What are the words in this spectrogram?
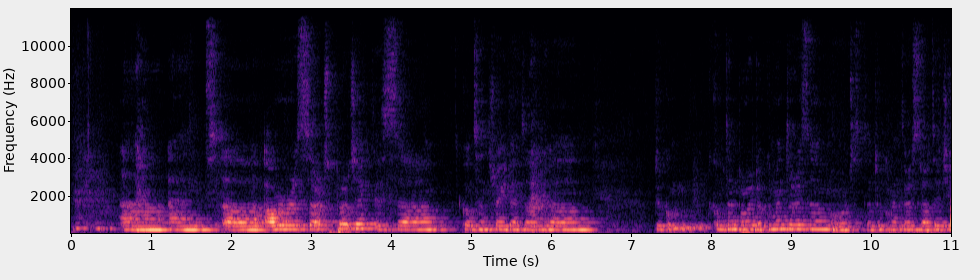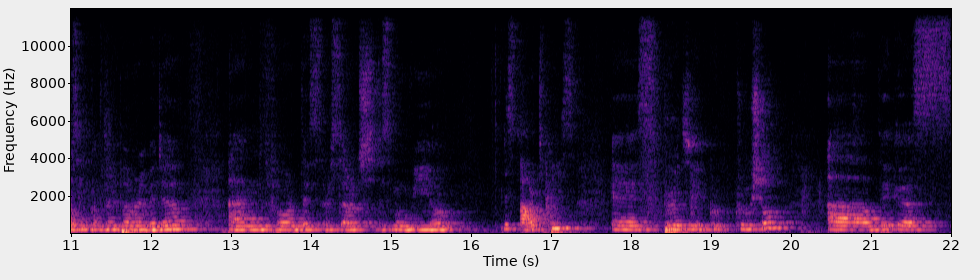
uh, and uh, our research project is uh, concentrated on um, docu contemporary documentarism or just the documentary strategies in contemporary video. And for this research, this movie or this art piece is pretty cru crucial uh, because,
